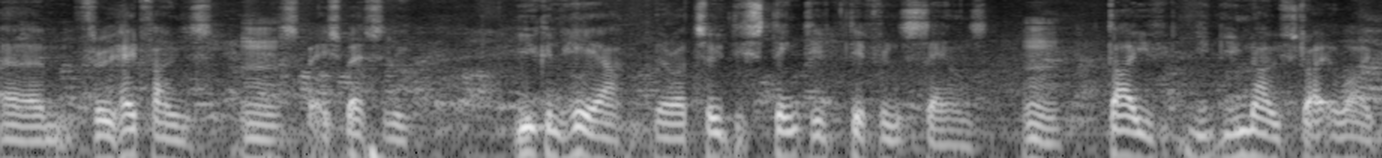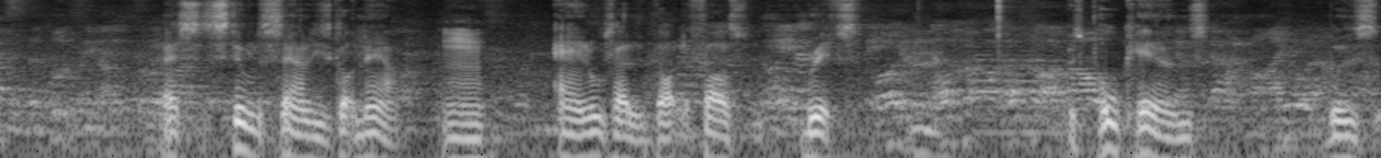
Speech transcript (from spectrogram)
um, through headphones, spe- especially, you can hear there are two distinctive different sounds. Dave, you, you know straight away. That's still the sound he's got now, and also like the fast riffs. Because Paul Cairns was,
